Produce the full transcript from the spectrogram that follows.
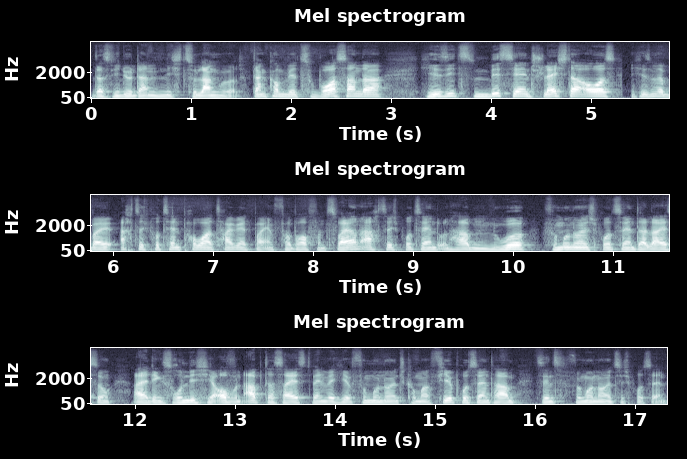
das Video dann nicht zu lang wird. Dann kommen wir zu War Thunder. Hier sieht es ein bisschen schlechter aus. Hier sind wir bei 80% Power Target bei einem Verbrauch von 82% und haben nur 95% der Leistung. Allerdings runde ich hier auf und ab. Das heißt, wenn wir hier 95,4% haben, sind es 95%.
